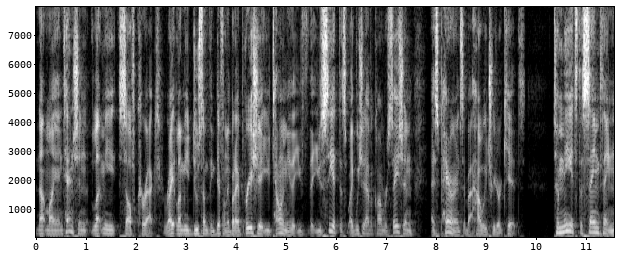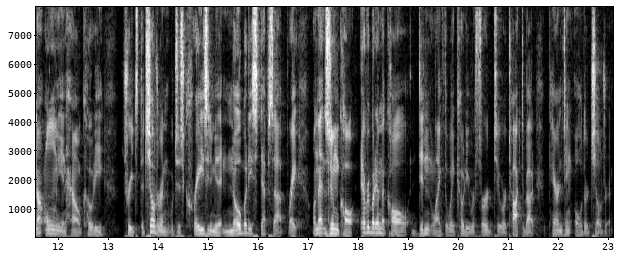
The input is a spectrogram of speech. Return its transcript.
not my intention. Let me self-correct, right? Let me do something differently. But I appreciate you telling me that you that you see it this way. Like we should have a conversation as parents about how we treat our kids. To me, it's the same thing. Not only in how Kody treats the children, which is crazy to me that nobody steps up, right? On that Zoom call, everybody on the call didn't like the way Kody referred to or talked about parenting older children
